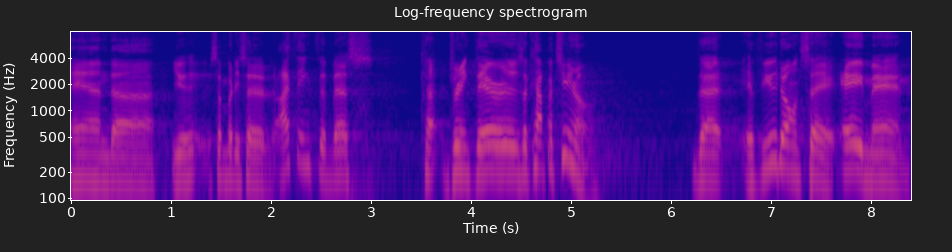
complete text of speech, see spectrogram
and uh, you, somebody said, I think the best ca- drink there is a cappuccino, that if you don't say, Amen,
